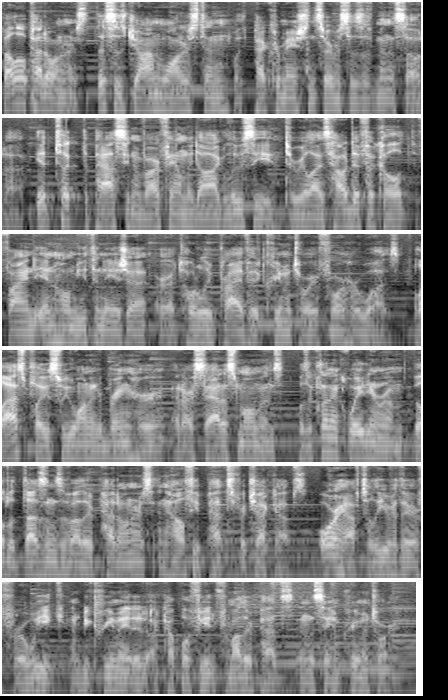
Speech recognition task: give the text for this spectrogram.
Fellow pet owners, this is John Waterston with Pet Cremation Services of Minnesota. It took the passing of our family dog Lucy to realize how difficult to find in home euthanasia or a totally private crematory for her was. The last place we wanted to bring her at our saddest moments was a clinic waiting room filled with dozens of other pet owners and healthy pets for checkups, or have to leave her there for a week and be cremated a couple feet from other pets in the same crematory.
